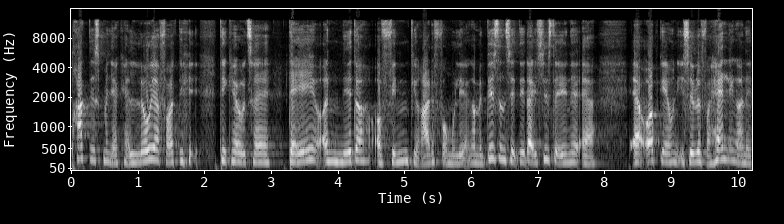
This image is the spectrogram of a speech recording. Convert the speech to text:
praktisk, men jeg kan love jer for, at det, det kan jo tage dage og nætter at finde de rette formuleringer. Men det er sådan set det, der i sidste ende er, er opgaven i selve forhandlingerne.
